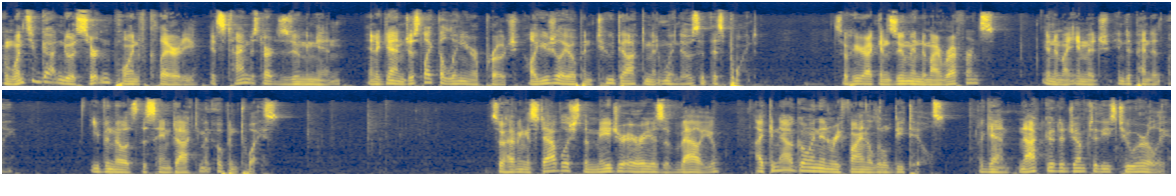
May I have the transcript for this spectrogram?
And once you've gotten to a certain point of clarity, it's time to start zooming in. And again, just like the linear approach, I'll usually open two document windows at this point. So here I can zoom into my reference, into my image independently, even though it's the same document open twice. So having established the major areas of value, I can now go in and refine the little details. Again, not good to jump to these too early,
